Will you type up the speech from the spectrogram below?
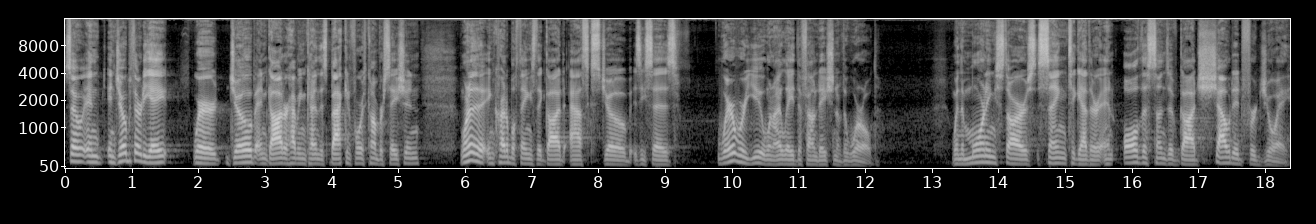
So in, in Job 38, where Job and God are having kind of this back and forth conversation, one of the incredible things that God asks Job is he says, Where were you when I laid the foundation of the world? when the morning stars sang together and all the sons of God shouted for joy.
